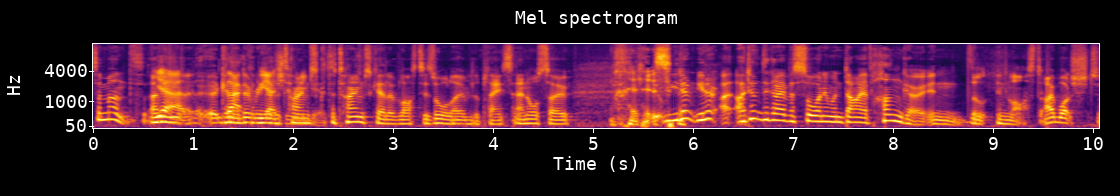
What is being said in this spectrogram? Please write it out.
It's a month. I Yeah, mean, th- uh, again, that I don't really know the really the time scale of Lost is all hmm. over the place, and also It is. you don't. You know, I don't think I ever saw anyone die of hunger in the in Lost. I watched,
